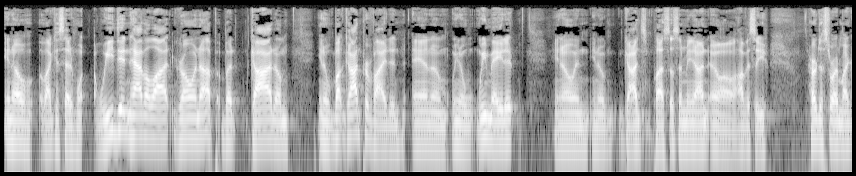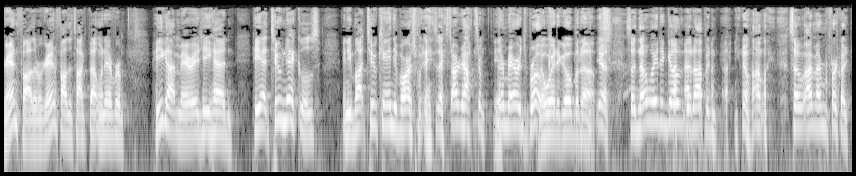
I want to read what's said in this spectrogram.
you know, like I said, we didn't have a lot growing up, but God um, you know, but God provided, and um, you know, we made it, you know, and you know, God's blessed us. I mean, I obviously heard the story of my grandfather. My grandfather talked about whenever he got married, he had he had two nickels and he bought two candy bars when they started out their, yeah. their marriage broke. No way to go but up. yeah, so no way to go but up. And you know, I'm, so I remember first question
